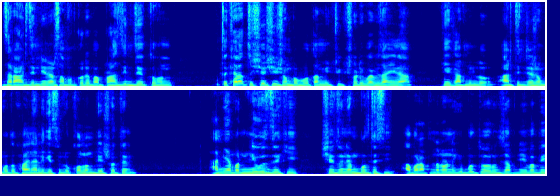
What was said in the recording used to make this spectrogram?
যারা আর্জেন্টিনার সাপোর্ট করে বা ব্রাজিল যে তখন, তো খেলা তো শেষই সম্ভবত, আমি ঠিক সঠিকভাবে জানি না কে কাপ নিল। আর্জেন্টিনা সম্ভবত ফাইনালে গেছিল কলম্বিয়ার সাথে। আমি আবার নিউজ দেখি, সেজন্য আমি বলতেছি, আবার আপনারা অনেকে বলতে পারবেন যে আপনি এভাবে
